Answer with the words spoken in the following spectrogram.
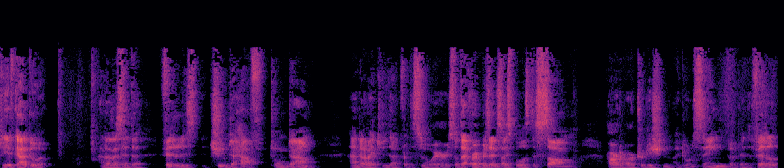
Gua. Sliabh Geal gCua. And as I said, the fiddle is tuned to half tone down, and I like to do that for the slow airs. So that represents, I suppose, the song part of our tradition. I don't sing, but I play the fiddle.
